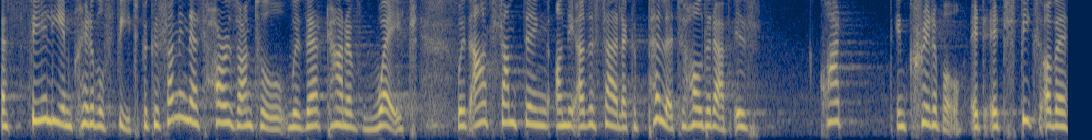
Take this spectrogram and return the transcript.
a fairly incredible feat because something that's horizontal with that kind of weight without something on the other side, like a pillar to hold it up, is quite incredible. It, it speaks of a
